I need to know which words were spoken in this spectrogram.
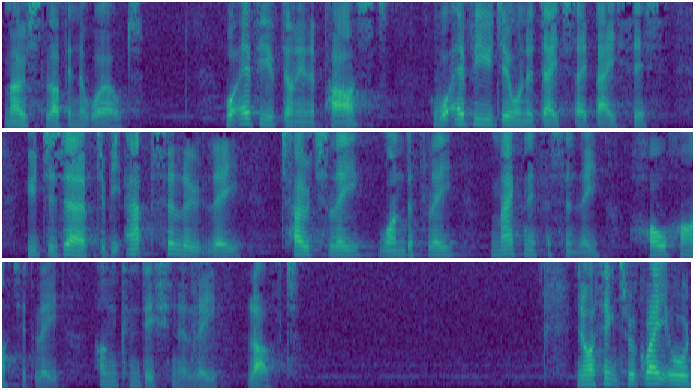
most love in the world. Whatever you've done in the past, whatever you do on a day to day basis, you deserve to be absolutely, totally, wonderfully, magnificently, wholeheartedly unconditionally loved. You know, I think to a greater or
